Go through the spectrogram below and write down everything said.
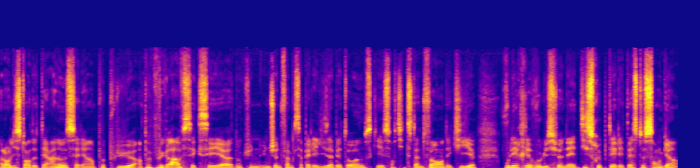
Alors l'histoire de Terranos, elle est un peu plus, un peu plus grave. C'est que c'est euh, donc une, jeune femme qui s'appelle Elizabeth Holmes, qui est sortie de Stanford et qui euh, voulait révolutionner, disrupter les tests sanguins.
